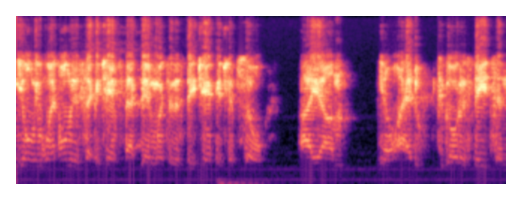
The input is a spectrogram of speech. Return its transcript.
you only went, only the second chance back then went to the state championship. So I, um, you know, I had to, to go to the states and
